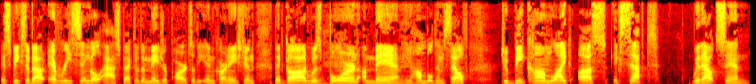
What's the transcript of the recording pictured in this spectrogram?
It speaks about every single aspect of the major parts of the incarnation, that God was born a man. He humbled himself to become like us, except without sin.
